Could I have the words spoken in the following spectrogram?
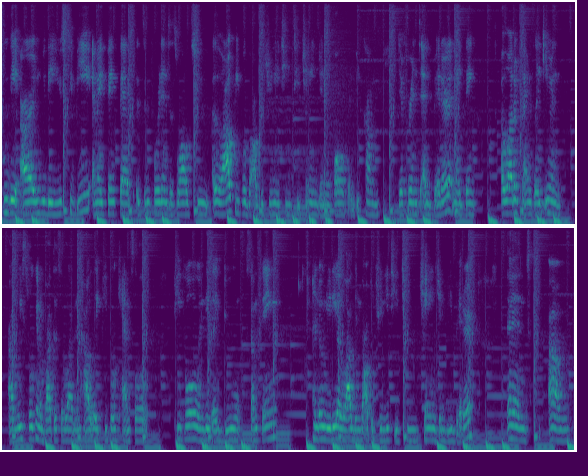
who they are and who they used to be. And I think that it's important as well to allow people the opportunity to change and evolve and become different and better. And I think a lot of times, like even um, we've spoken about this a lot and how like people cancel people when they like do something and don't really allow them the opportunity to change and be better. And um,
